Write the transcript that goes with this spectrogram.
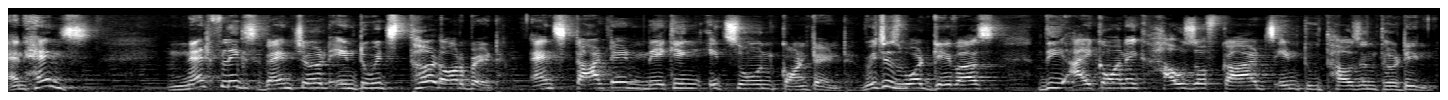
And hence, Netflix ventured into its third orbit and started making its own content, which is what gave us the iconic House of Cards in 2013.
